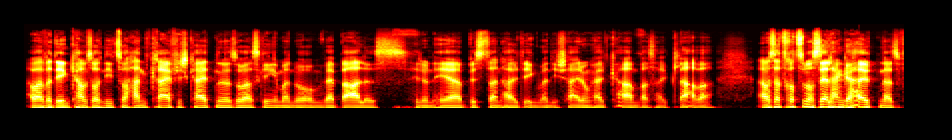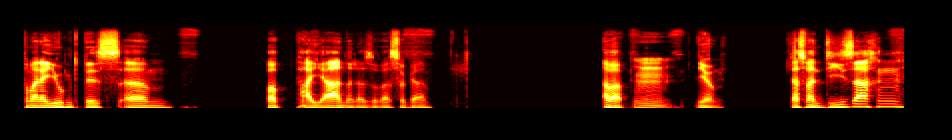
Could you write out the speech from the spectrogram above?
Aber bei denen kam es auch nie zu Handgreiflichkeiten oder sowas. Es ging immer nur um verbales Hin und Her, bis dann halt irgendwann die Scheidung halt kam, was halt klar war. Aber es hat trotzdem noch sehr lang gehalten, also von meiner Jugend bis ähm, vor ein paar Jahren oder sowas sogar. Aber Hm. Jo. Das waren die Sachen.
